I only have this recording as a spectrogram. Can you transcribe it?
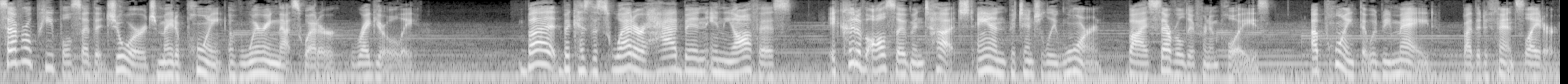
Several people said that George made a point of wearing that sweater regularly. But because the sweater had been in the office, it could have also been touched and potentially worn by several different employees, a point that would be made by the defense later.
